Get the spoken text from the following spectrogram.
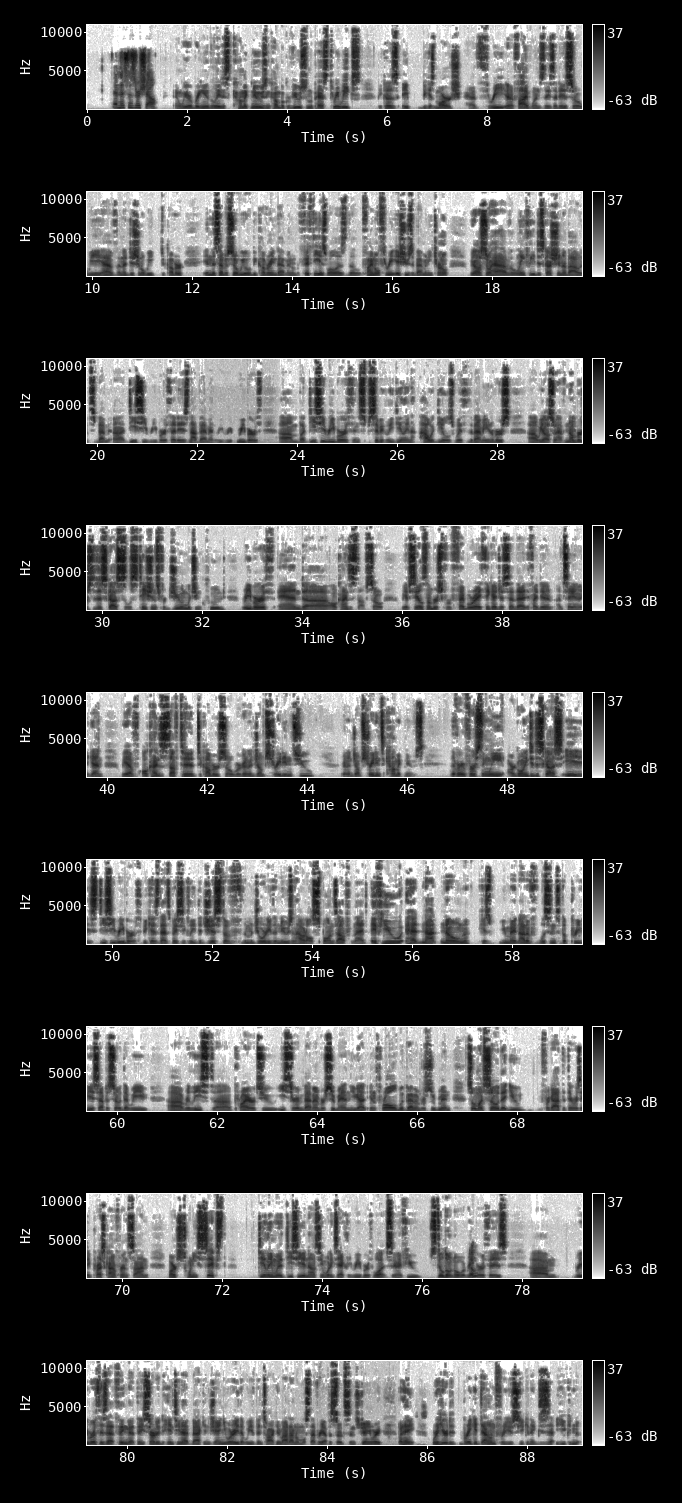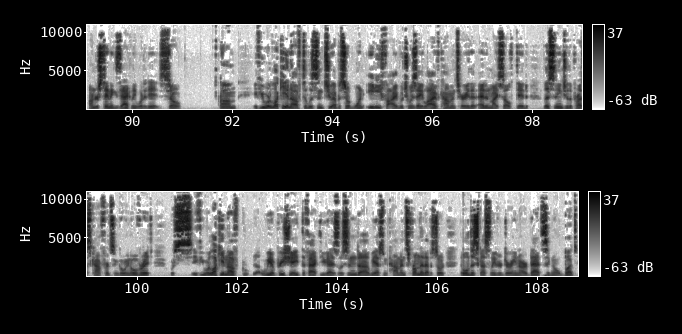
And this is Rochelle. and we are bringing you the latest comic news and comic book reviews from the past three weeks because a, because March had three, uh, five Wednesdays that is, so we have an additional week to cover. In this episode, we will be covering Batman number 50 as well as the final three issues of Batman Eternal. We also have a lengthy discussion about Batman, uh, DC Rebirth, that is, not Batman Re- Re- Rebirth, um, but DC Rebirth and specifically dealing how it deals with the Batman universe. Uh, we also have numbers to discuss, solicitations for June, which include Rebirth and, uh, all kinds of stuff. So we have sales numbers for February. I think I just said that. If I didn't, I'm saying it again. We have all kinds of stuff to, to cover. So we're to jump straight into, we're going to jump straight into comic news. The very first thing we are going to discuss is DC Rebirth because that's basically the gist of the majority of the news and how it all spawns out from that. If you had not known, because you might not have listened to the previous episode that we uh, released uh, prior to Easter and Batman vs Superman, you got enthralled with Batman vs Superman so much so that you forgot that there was a press conference on March 26th dealing with DC announcing what exactly Rebirth was. And if you still don't know what Rebirth is, um, Rebirth is that thing that they started hinting at back in January that we've been talking about on almost every episode since January. But hey, we're here to break it down for you so you can exa- you can understand exactly what it is. So, um, if you were lucky enough to listen to episode 185, which was a live commentary that Ed and myself did listening to the press conference and going over it, if you were lucky enough, we appreciate the fact that you guys listened. Uh, we have some comments from that episode that we'll discuss later during our bat signal, but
